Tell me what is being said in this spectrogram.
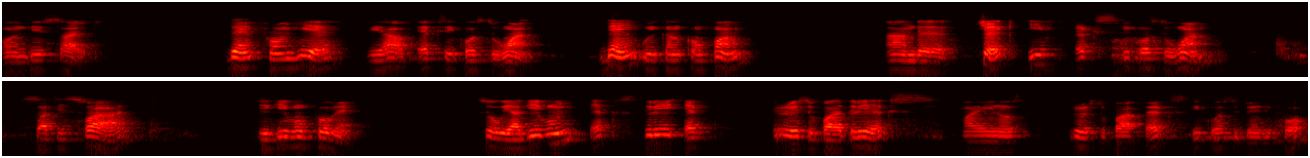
on this side. Then from here, we have x equals to 1. Then we can confirm and uh, check if x equals to 1 satisfy the given problem. So we are given x 3x 3 raised to power 3x minus 3 raised to power x equals to 24.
